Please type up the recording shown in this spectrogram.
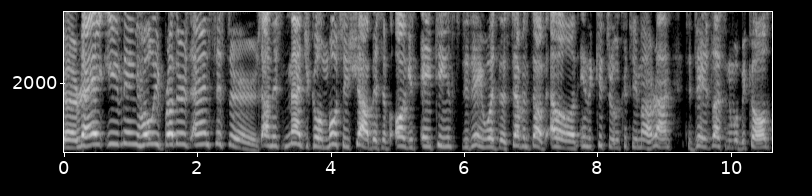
Great evening, holy brothers and sisters! On this magical Motzei Shabbos of August 18th, today was the 7th of Elul in the Kitzur Likutei Moharan. Today's lesson will be called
